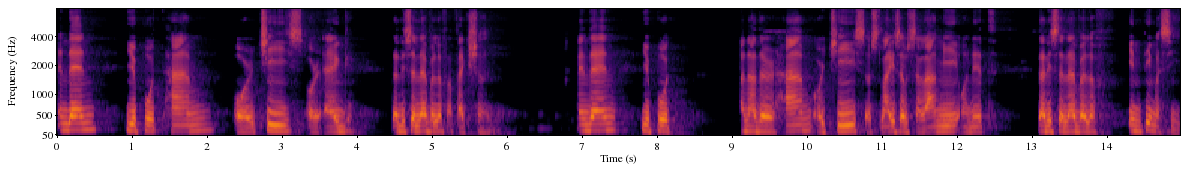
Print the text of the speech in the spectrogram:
And then you put ham or cheese or egg. That is a level of affection. And then you put another ham or cheese or slice of salami on it. That is the level of intimacy.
